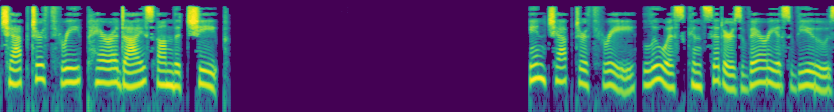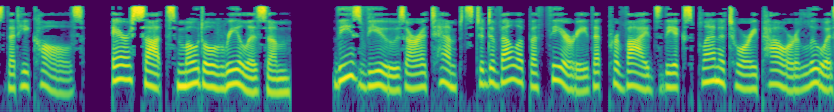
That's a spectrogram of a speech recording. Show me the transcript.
Chapter 3 Paradise on the Cheap In Chapter 3, Lewis considers various views that he calls ersatz modal realism. These views are attempts to develop a theory that provides the explanatory power Lewis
